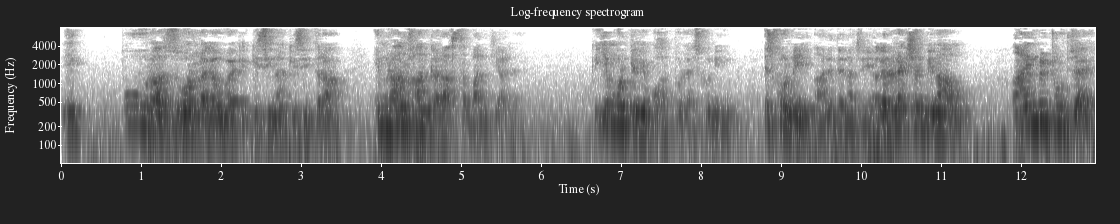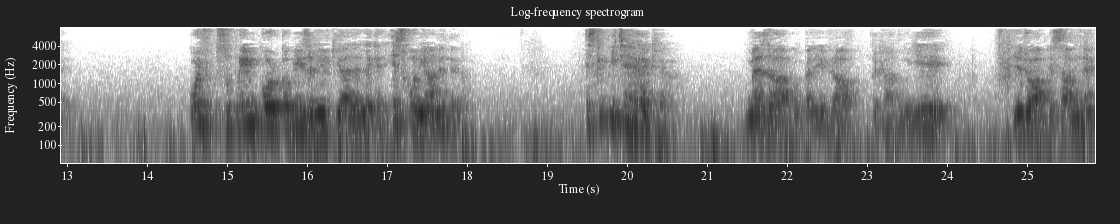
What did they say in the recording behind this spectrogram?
ایک پورا زور لگا ہوا ہے کہ کسی نہ کسی طرح عمران خان کا راستہ بند کیا جائے۔ کہ یہ ملک کے لیے بہت برا ہے، اس کو نہیں، اس کو نہیں آنے دینا چاہیے۔ اگر الیکشن بھی نہ ہو، آئین بھی ٹوٹ جائے، کوئی سپریم کورٹ کو بھی ذلیل کیا جائے، لیکن اس کو نہیں آنے دینا۔ اس کے پیچھے ہے کیا؟ میں ذرا آپ کو پہلے یہ گراف دکھا دوں۔ یہ یہ جو آپ کے سامنے ہے،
